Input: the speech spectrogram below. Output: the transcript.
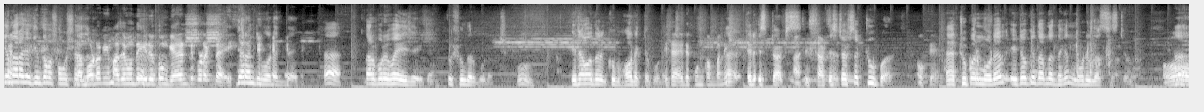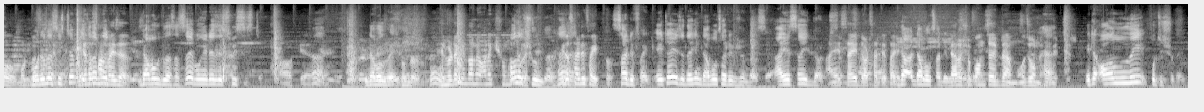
কেনার আগে কিন্তু আমার সমস্যা মোটরকিং মাঝে মধ্যে এরকম গ্যারান্টি প্রোডাক্ট দেয়? গ্যারান্টি প্রোডাক্ট দেয়। হ্যাঁ তারপরে ভাই এই যে এটা খুব সুন্দর প্রোডাক্ট হুম। এটা আমাদের খুব হট একটা প্রোডাক্ট এটা এটা কোন কোম্পানি হ্যাঁ এটা স্টার্টস স্টার্ট স্টার্টস টু পার ওকে হ্যাঁ টুপার মডেল এটাও কিন্তু আপনার দেখেন মডিউলার সিস্টেম ও হ্যাঁ, এটা ডাবল গ্লাস আছে এবং এটা যে সুইচ সিস্টেম ওকে হ্যাঁ ডাবল ভাই সুন্দর। হেলমেটটা কিন্তু অনেক অনেক সুন্দর অনেক সুন্দর, এটা হ্যাঁ। সার্টিফাইড তো সার্টিফাইড এটাই যে দেখেন ডাবল সার্টিফিকেশন আছে। ISI dot ISI dot certified double certification 1350 gram ওজন হ্যাঁ। হেলমেটের এটা অনলি টাকা।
